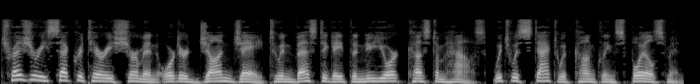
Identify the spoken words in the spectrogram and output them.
Treasury Secretary Sherman ordered John Jay to investigate the New York Custom House, which was stacked with Conkling's spoilsmen.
